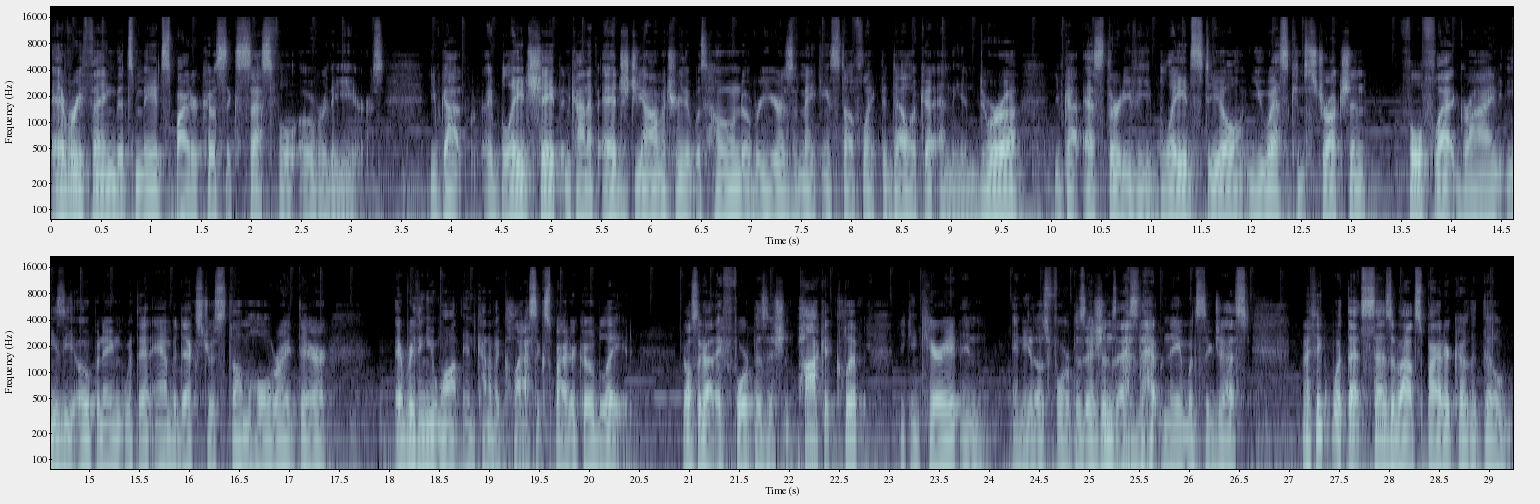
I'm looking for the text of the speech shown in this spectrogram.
everything that's made Spyderco successful over the years. You've got a blade shape and kind of edge geometry that was honed over years of making stuff like the Delica and the Endura. You've got S30V blade steel, US construction, full flat grind, easy opening with that ambidextrous thumb hole right there. Everything you want in kind of a classic Spyderco blade. You also got a four position pocket clip. You can carry it in any of those four positions as that name would suggest. And I think what that says about Spyderco that they'll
